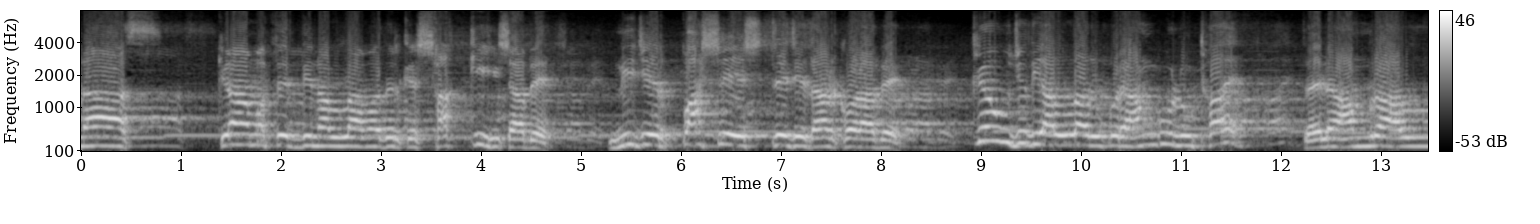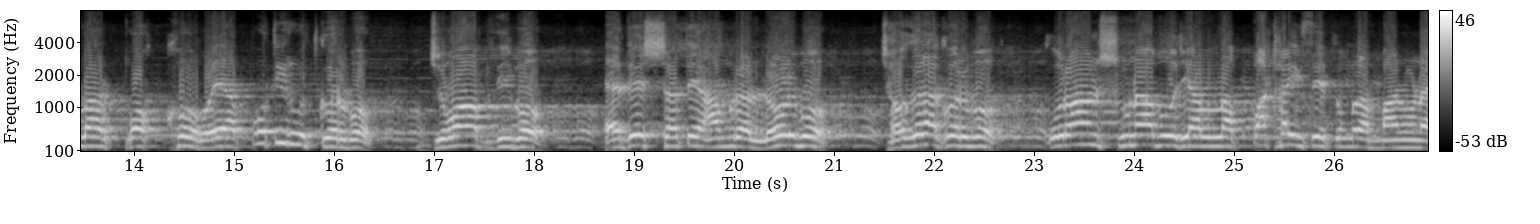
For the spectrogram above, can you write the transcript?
নাস। কেয়ামতের দিন আল্লাহ আমাদেরকে সাক্ষী হিসাবে নিজের পাশে স্টেজে দাঁড় করাবে। কেউ যদি আল্লাহর উপরে আঙ্গুল উঠায়, তাহলে আমরা আল্লাহর পক্ষ হয়ে প্রতিরোধ করব, জবাব দিব। এদের সাথে আমরা লড়ব, ঝগড়া করব, কোরআন শোনাবো যে আল্লাহ পাঠাইছে, তোমরা মানো না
